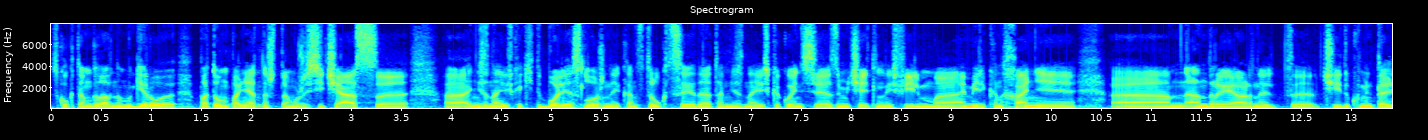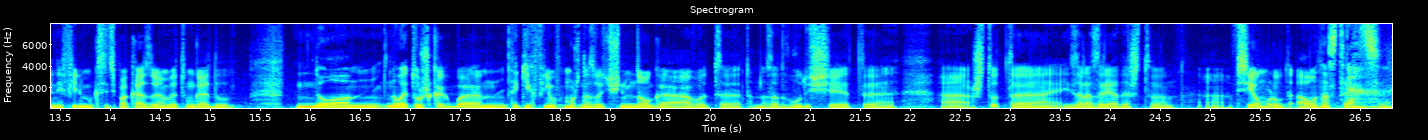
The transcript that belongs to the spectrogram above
сколько там главному герою. Потом понятно, что там уже сейчас, э, а, не знаю, есть какие-то более сложные конструкции, да, там, не знаю, есть какой-нибудь замечательный фильм «Американ Ханни» Андрея Арнольд, э, чей документальный фильм мы, кстати, показываем в этом году. Но, но это уж как бы таких фильмов можно назвать очень много, а вот там «Назад в будущее» — это а, что-то из разряда, что а, все умрут, а он останется.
